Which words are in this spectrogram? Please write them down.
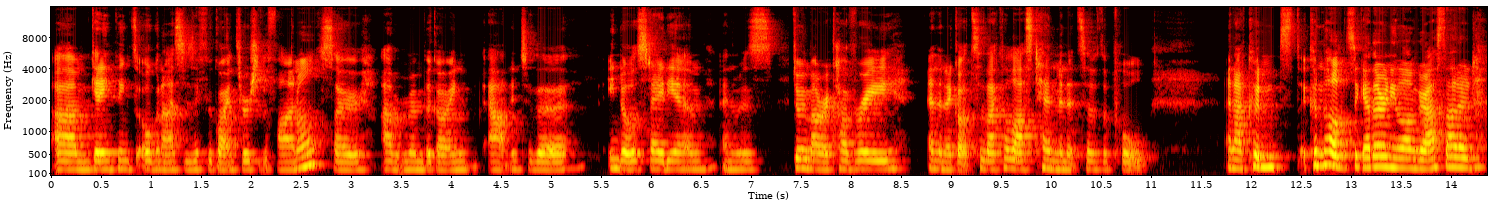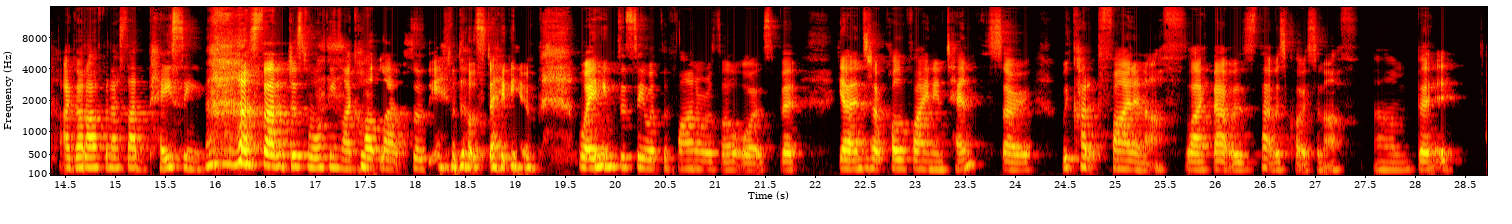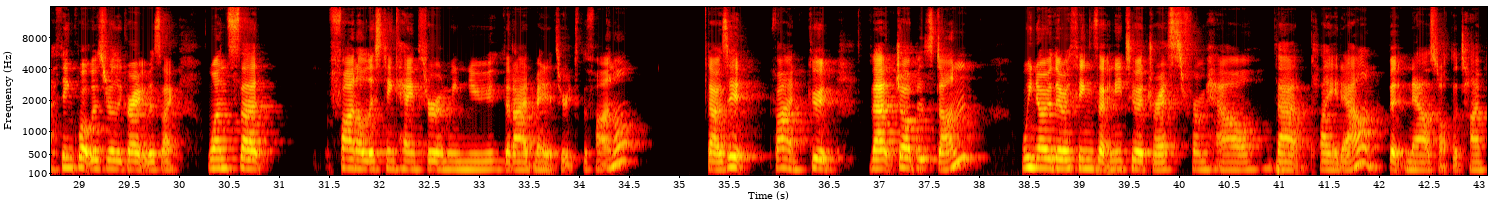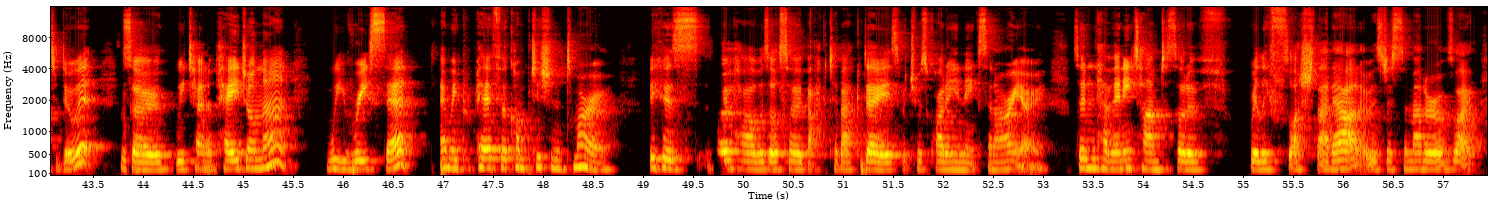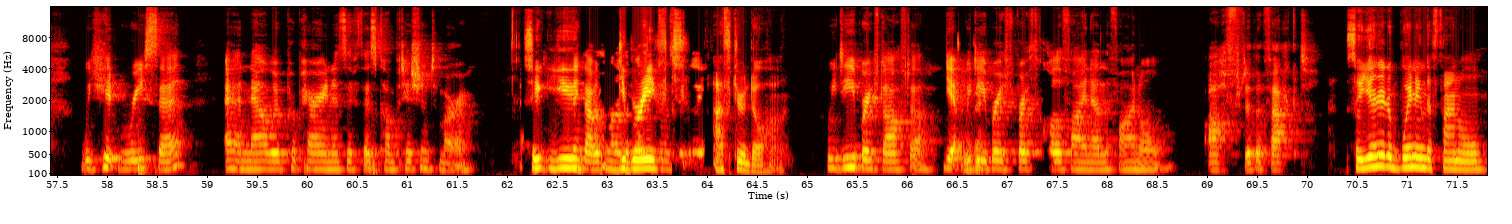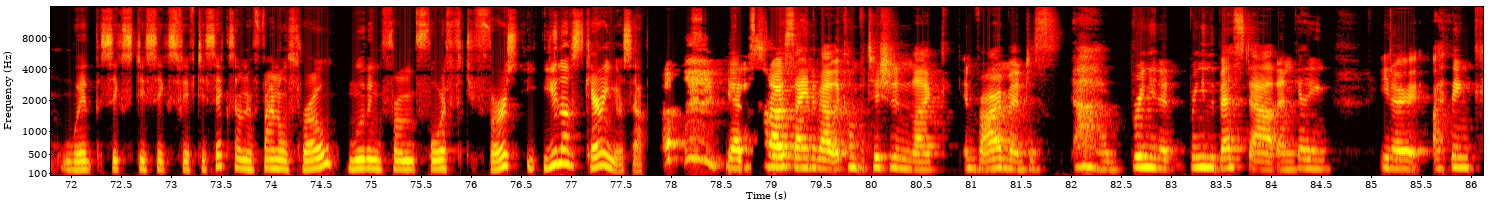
um, getting things organized as if we're going through to the final. So I remember going out into the indoor stadium and was doing my recovery. And then it got to like the last 10 minutes of the pool and I couldn't I couldn't hold it together any longer. I started I got up and I started pacing. I started just walking like hot laps of the indoor stadium, waiting to see what the final result was. But yeah, I ended up qualifying in tenth, so we cut it fine enough. Like that was that was close enough. Um, but it, I think what was really great was like once that final listing came through and we knew that I had made it through to the final, that was it. Fine, good. That job is done we know there are things that we need to address from how that played out, but now is not the time to do it. Okay. So we turn a page on that, we reset, and we prepare for competition tomorrow because Doha was also back to back days, which was quite a unique scenario. So I didn't have any time to sort of really flush that out. It was just a matter of like, we hit reset and now we're preparing as if there's competition tomorrow. So you debriefed after Doha? We debriefed after. Yeah, we okay. debriefed both qualifying and the final after the fact. So you ended up winning the final with 66-56 on a final throw, moving from fourth to first. You love scaring yourself. yeah, that's what I was saying about the competition like environment, just ah, bringing it, bringing the best out, and getting, you know, I think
